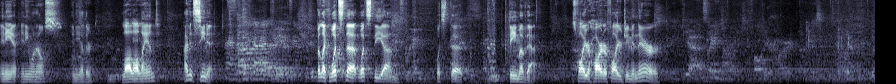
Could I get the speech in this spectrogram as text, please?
Any anyone else? Any other? La La Land. I haven't seen it, but like, what's the what's the um, what's the theme of that? Is follow your heart or follow your dream in there? Or? Yeah, it's like follow your heart. Um, like the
